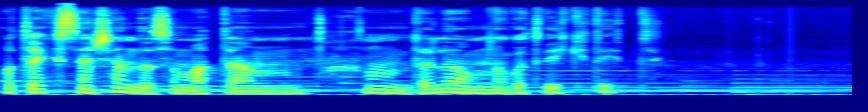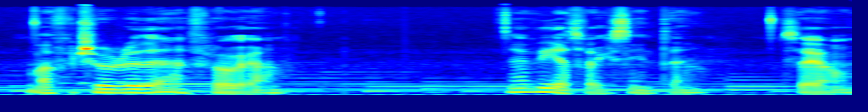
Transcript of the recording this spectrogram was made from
Och texten kändes som att den handlade om något viktigt. Varför tror du det? frågar jag. Jag vet faktiskt inte, säger hon.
